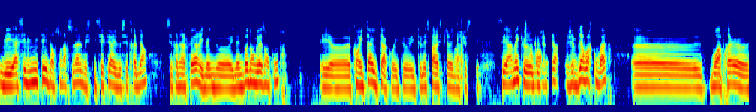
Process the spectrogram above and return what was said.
il est assez limité dans son arsenal, mais ce qu'il sait faire, il le sait très bien. Il sait très bien le faire. Il a une, il a une bonne anglaise en contre. Et euh, quand il t'a, il t'a. Quoi. Il ne te, il te laisse pas respirer. Donc c'est un mec que j'aime bien, j'aime bien voir combattre. Euh, bon, après, euh,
